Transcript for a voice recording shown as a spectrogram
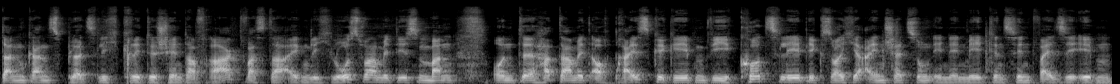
dann ganz plötzlich kritisch hinterfragt, was da eigentlich los war mit diesem Mann und äh, hat damit auch preisgegeben, wie kurzlebig solche Einschätzungen in den Medien sind, weil sie eben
